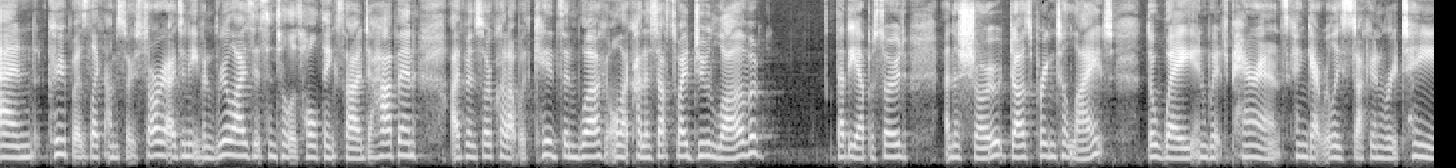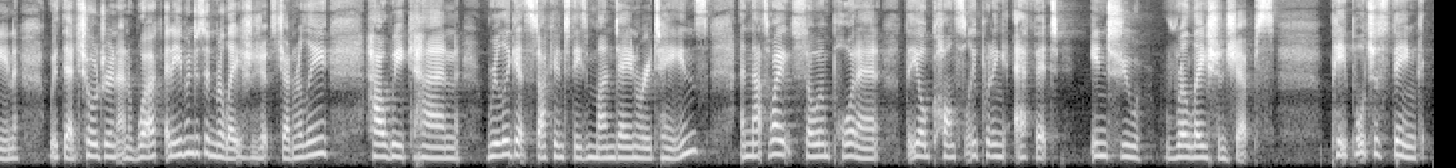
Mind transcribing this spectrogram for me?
And Cooper's like, I'm so sorry. I didn't even realize this until this whole thing started to happen. I've been so caught up with kids and work and all that kind of stuff. So I do love that the episode and the show does bring to light the way in which parents can get really stuck in routine with their children and work, and even just in relationships generally, how we can really get stuck into these mundane routines. And that's why it's so important that you're constantly putting effort into relationships people just think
